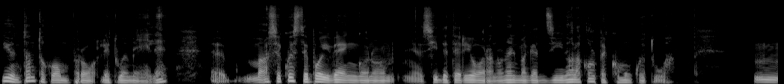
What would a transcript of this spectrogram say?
io intanto compro le tue mele, eh, ma se queste poi vengono, eh, si deteriorano nel magazzino, la colpa è comunque tua. Mm,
